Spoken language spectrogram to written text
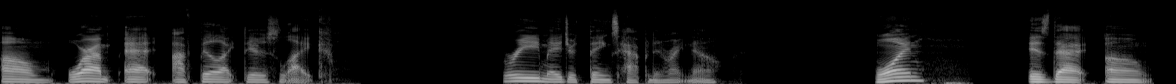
um, where I'm at, I feel like there's like three major things happening right now. One is that um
